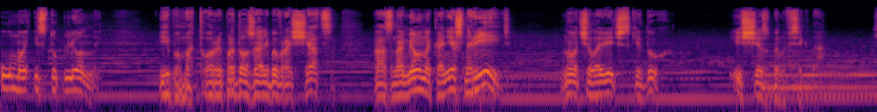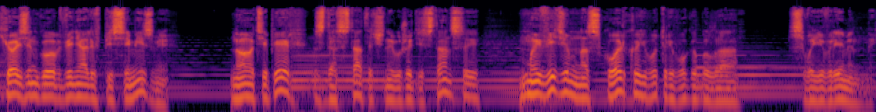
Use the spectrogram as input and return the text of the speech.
умоиступленной, ибо моторы продолжали бы вращаться, а знамена, конечно, реять, но человеческий дух исчез бы навсегда. Хёзингу обвиняли в пессимизме, но теперь, с достаточной уже дистанции, мы видим, насколько его тревога была своевременной.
